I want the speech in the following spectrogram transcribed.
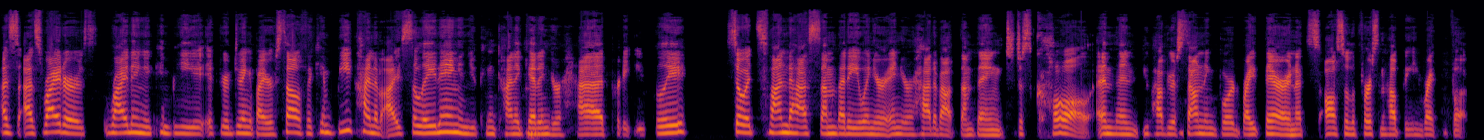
as as writers, writing it can be if you're doing it by yourself, it can be kind of isolating and you can kind of get mm-hmm. in your head pretty easily. So it's fun to have somebody when you're in your head about something to just call and then you have your sounding board right there and it's also the person helping you write the book.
